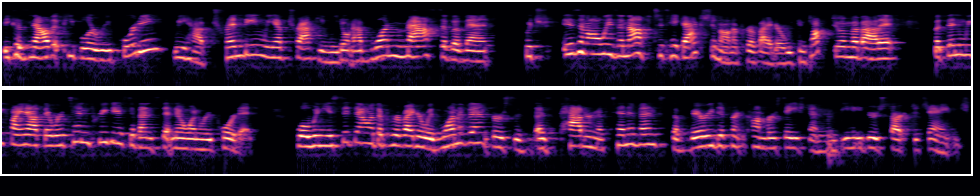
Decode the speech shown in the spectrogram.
because now that people are reporting, we have trending, we have tracking. We don't have one massive event, which isn't always enough to take action on a provider. We can talk to them about it, but then we find out there were 10 previous events that no one reported. Well, when you sit down with a provider with one event versus a pattern of 10 events, it's a very different conversation and behaviors start to change.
